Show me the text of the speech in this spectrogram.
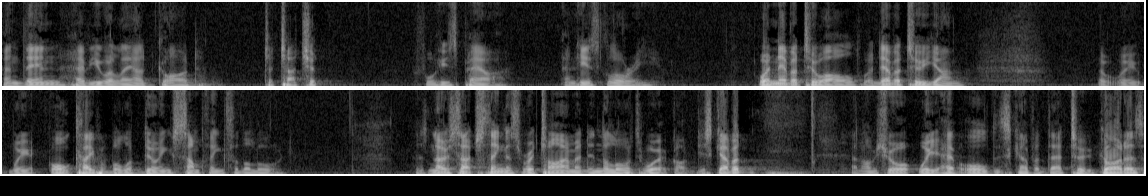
And then have you allowed God to touch it for His power and His glory? We're never too old, we're never too young. That we, we're all capable of doing something for the Lord. There's no such thing as retirement in the Lord's work, I've discovered. And I'm sure we have all discovered that too. God has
